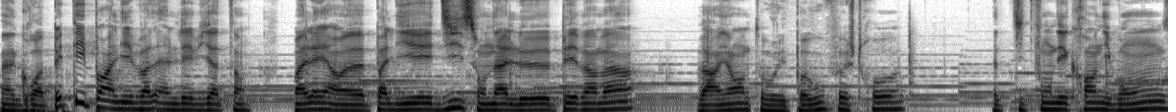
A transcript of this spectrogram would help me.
Un gros appétit pour un, léva- un léviathan. Allez, euh, palier 10, on a le P2020. Variante, oh, elle est pas ouf, je trouve. La petite fond d'écran niveau 11.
